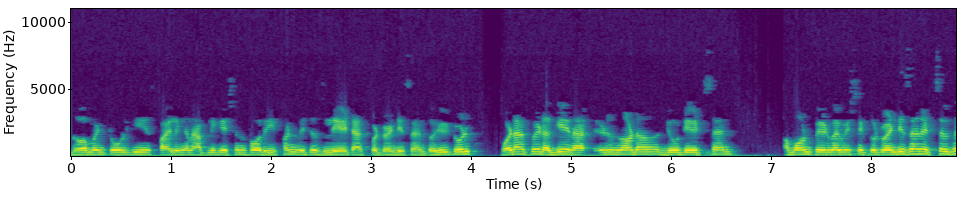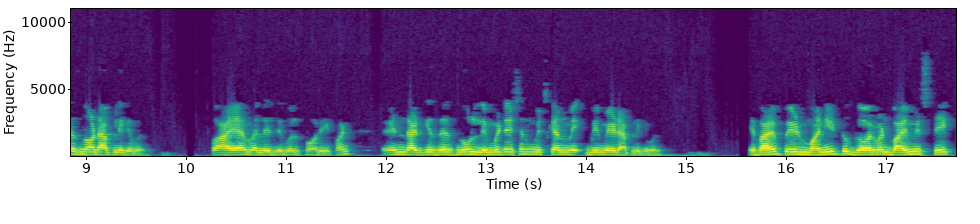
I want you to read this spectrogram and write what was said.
Government told he is filing an application for refund which is late as per 27 so he told what i paid again it is not a duty it's an amount paid by mistake. So 27 itself is not applicable. So i am eligible for refund. In that case there is no limitation which can make, be made applicable. If i paid money to government by mistake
